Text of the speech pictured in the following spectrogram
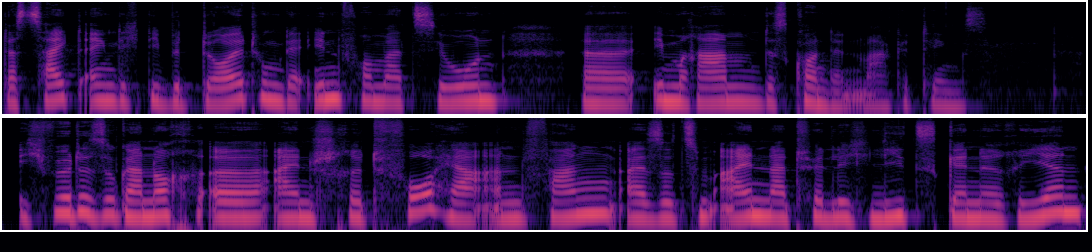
das zeigt eigentlich die Bedeutung der Information äh, im Rahmen des Content-Marketings. Ich würde sogar noch äh, einen Schritt vorher anfangen. Also zum einen natürlich Leads generieren,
